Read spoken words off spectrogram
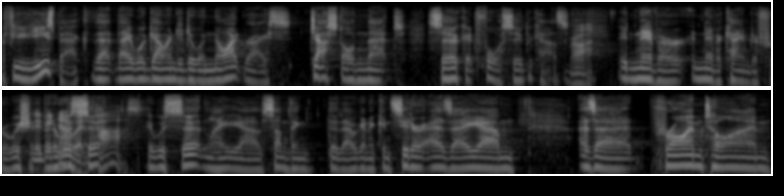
a few years back that they were going to do a night race just on that circuit for supercars. Right. It never it never came to fruition. There'd be but it was to pass. It was certainly uh, something that they were going to consider as a um, as a prime time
